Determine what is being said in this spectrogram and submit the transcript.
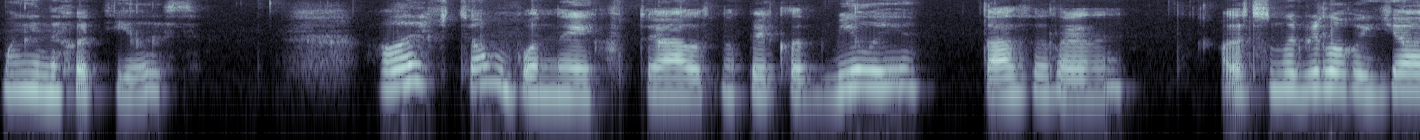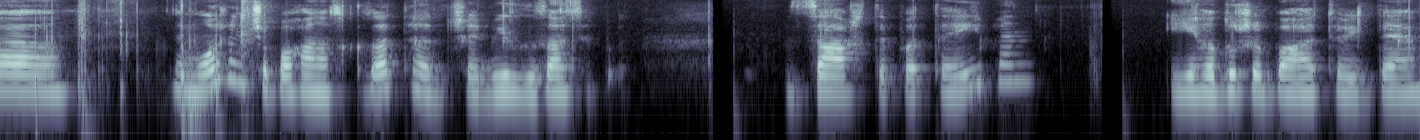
мені не хотілося. Але в цьому вони втирались, наприклад, білий та зелений. Але стосовно білого я не можу нічого погано сказати, адже білий засіб завжди потрібен. Його дуже багато йде.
